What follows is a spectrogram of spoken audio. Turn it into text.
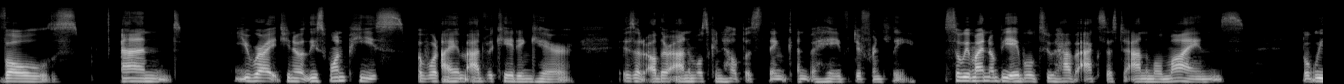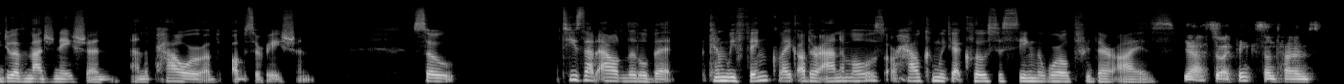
voles. And you write, you know, at least one piece of what I am advocating here is that other animals can help us think and behave differently. So we might not be able to have access to animal minds, but we do have imagination and the power of observation. So tease that out a little bit. Can we think like other animals, or how can we get close to seeing the world through their eyes? Yeah, so I think sometimes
